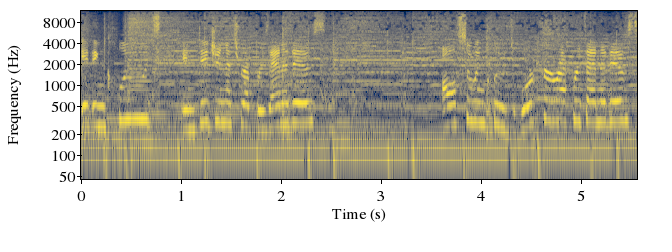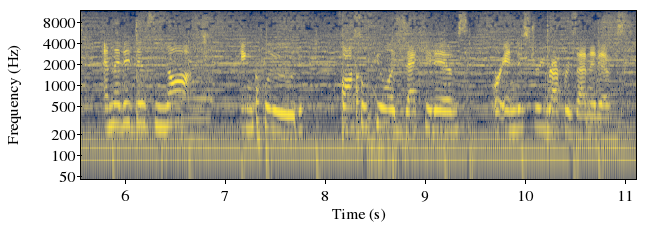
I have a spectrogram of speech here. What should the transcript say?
it includes Indigenous representatives, also includes worker representatives, and that it does not include fossil fuel executives or industry representatives.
